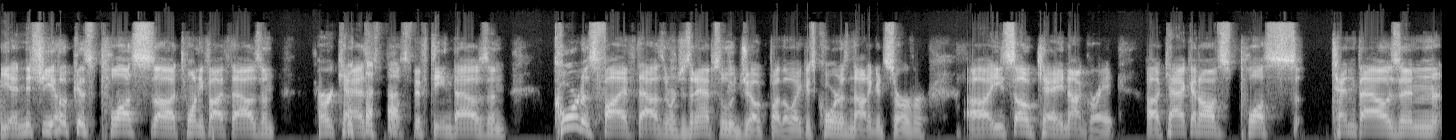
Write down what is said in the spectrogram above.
yeah, Nishioka's plus uh, 25,000. Hurkacz is plus 15,000. Korda's 5,000, which is an absolute joke, by the way, because Korda's not a good server. Uh, he's okay, not great. Uh, Khachanov's plus 10,000. Uh,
